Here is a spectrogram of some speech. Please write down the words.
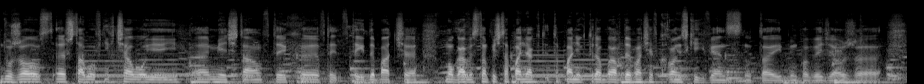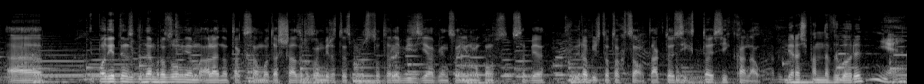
dużo e, sztabów nie chciało jej e, mieć tam w, tych, e, w, tej, w tej debacie. Mogła wystąpić ta pani, ta pani, która była w debacie w Końskich, więc tutaj bym powiedział, że e, pod jednym względem rozumiem, ale no tak samo też trzeba zrozumieć, że to jest po prostu telewizja, więc oni mogą sobie robić to, co chcą, tak, to jest ich, to jest ich kanał. A wybierać pan na wybory? Nie.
